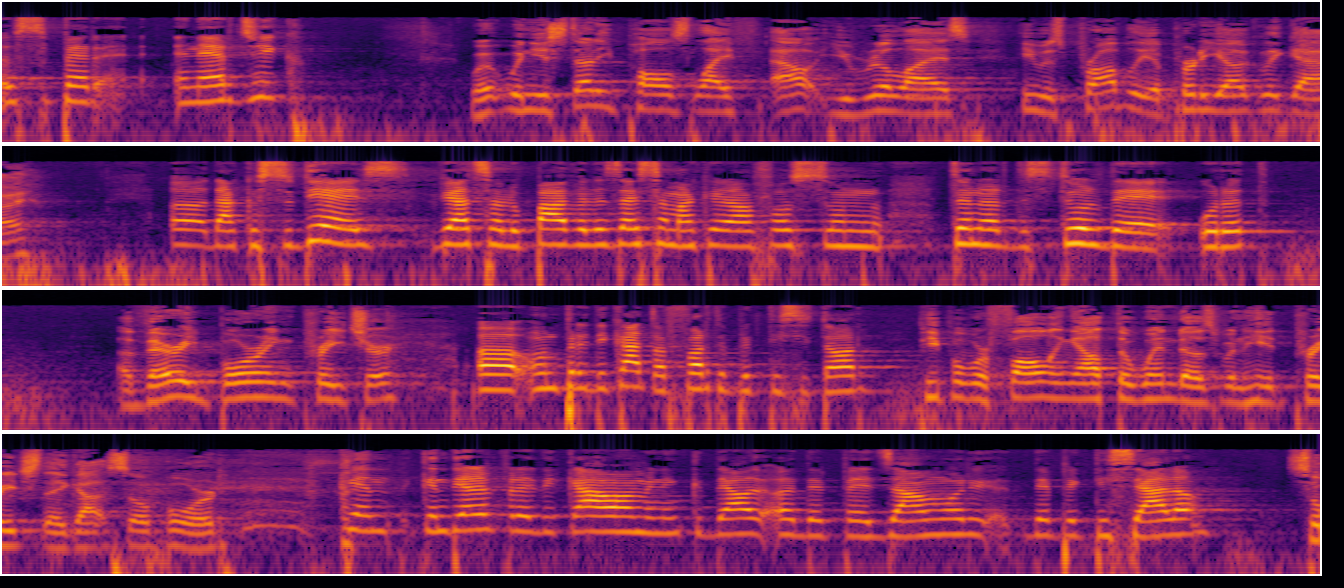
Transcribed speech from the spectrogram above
uh, super energic. When when you study Paul's life out, you realize he was probably a pretty ugly guy. Uh, dacă studiezi viața lui Pavel, îți dai seama că el a fost un tânăr destul de urât, a very boring preacher. uh, un predicator foarte plictisitor. People were falling out the windows when he had preached. They got so bored. Când, când el predica, oamenii cădeau uh, de pe geamuri de plictiseală. So,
